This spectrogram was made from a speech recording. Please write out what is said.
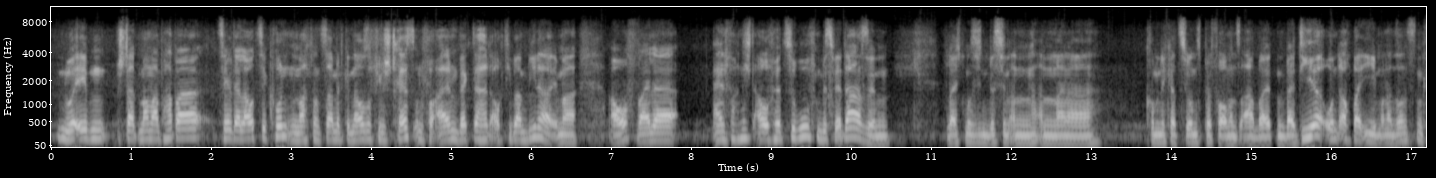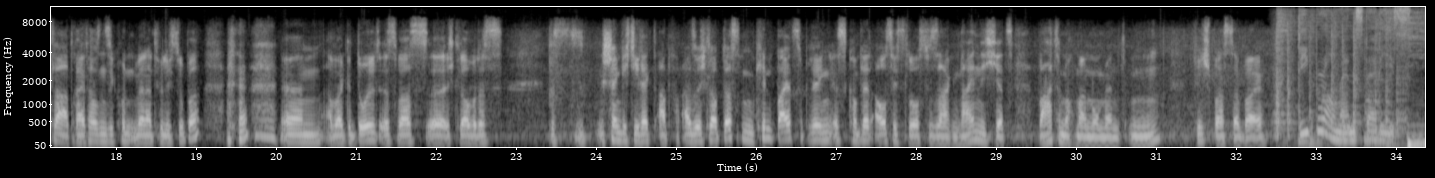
Nur eben statt Mama, Papa zählt er laut Sekunden, macht uns damit genauso viel Stress und vor allem weckt er halt auch die Bambina immer auf, weil er einfach nicht aufhört zu rufen, bis wir da sind. Vielleicht muss ich ein bisschen an, an meiner Kommunikationsperformance arbeiten. Bei dir und auch bei ihm. Und ansonsten, klar, 3000 Sekunden wäre natürlich super. ähm, aber Geduld ist was, äh, ich glaube, das, das schenke ich direkt ab. Also ich glaube, das einem Kind beizubringen, ist komplett aussichtslos zu sagen, nein, nicht jetzt, warte noch mal einen Moment. Mhm. Viel Spaß dabei. Die Bromance Daddies.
